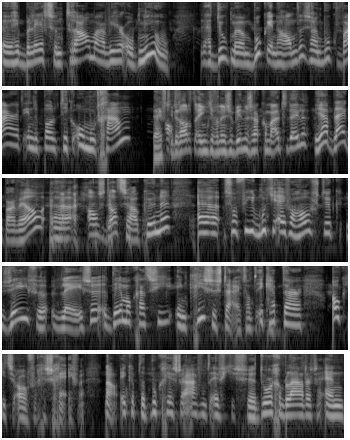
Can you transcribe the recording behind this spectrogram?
uh, beleeft zijn trauma weer opnieuw. Hij doet me een boek in handen, zijn boek waar het in de politiek om moet gaan. Heeft hij er altijd eentje van in zijn binnenzak om uit te delen? Ja, blijkbaar wel. Uh, als dat zou kunnen. Uh, Sophie, moet je even hoofdstuk 7 lezen. Democratie in crisistijd. Want ik heb daar ook iets over geschreven. Nou, ik heb dat boek gisteravond eventjes uh, doorgebladerd. En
